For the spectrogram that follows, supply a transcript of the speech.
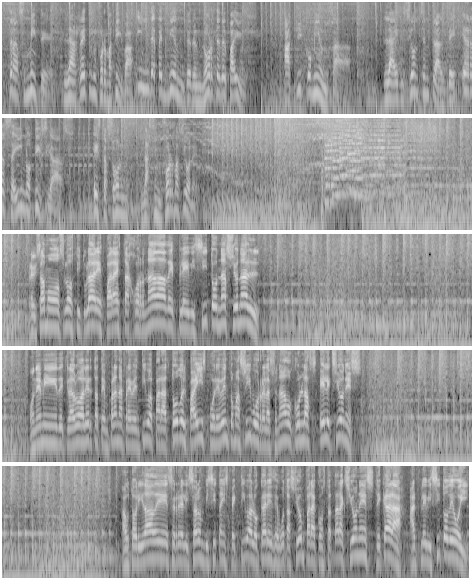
transmite la red informativa independiente del norte del país. Aquí comienza la edición central de RCI Noticias. Estas son las informaciones. Revisamos los titulares para esta jornada de plebiscito nacional. ONEMI declaró alerta temprana preventiva para todo el país por evento masivo relacionado con las elecciones. Autoridades realizaron visita inspectiva a locales de votación para constatar acciones de cara al plebiscito de hoy.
